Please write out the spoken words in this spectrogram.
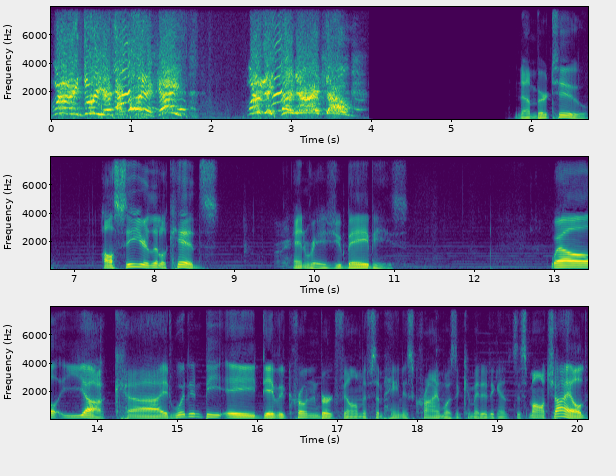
What did they do to you at the clinic, eh? What did they turn you into? Number two, I'll see your little kids and raise you babies. Well, yuck. Uh, it wouldn't be a David Cronenberg film if some heinous crime wasn't committed against a small child.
